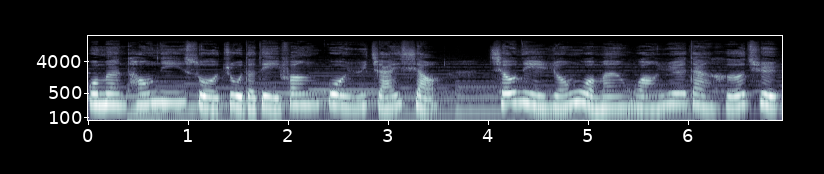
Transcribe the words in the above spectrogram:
我们同你所住的地方过于窄小，求你容我们往约旦河去，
